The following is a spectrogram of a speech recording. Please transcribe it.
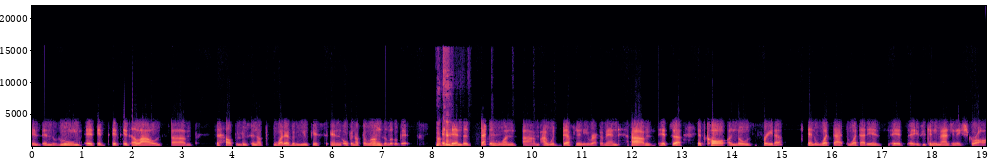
is in the room, it it it, it allows um, to help loosen up whatever mucus and open up the lungs a little bit. Okay. And then the second one um, I would definitely recommend. Um, it's uh, it's called a nose freda, and what that what that is, it if you can imagine a straw,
